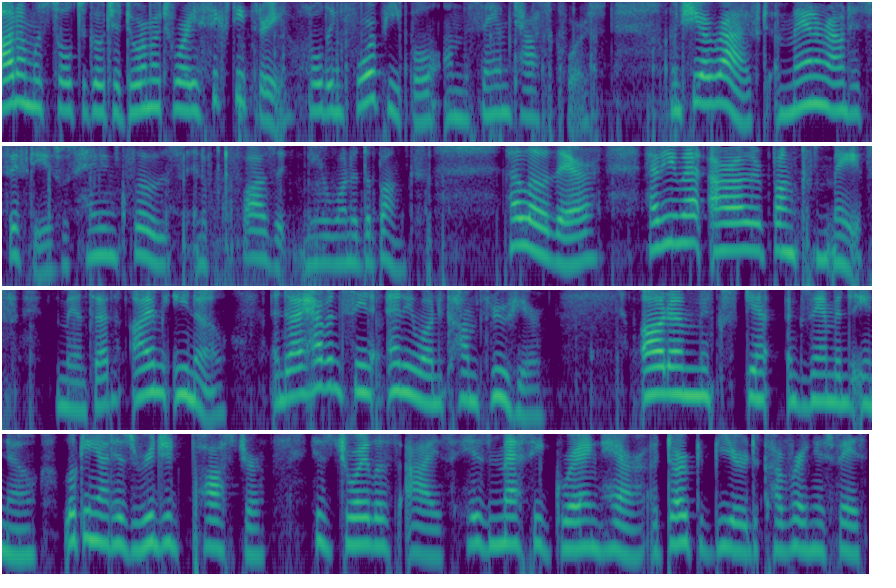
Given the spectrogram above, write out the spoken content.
Autumn was told to go to dormitory 63, holding four people on the same task force. When she arrived, a man around his fifties was hanging clothes in a closet near one of the bunks. Hello there. Have you met our other bunk mates? The man said. I'm Eno, and I haven't seen anyone come through here. Autumn examined Eno, looking at his rigid posture, his joyless eyes, his messy graying hair, a dark beard covering his face,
